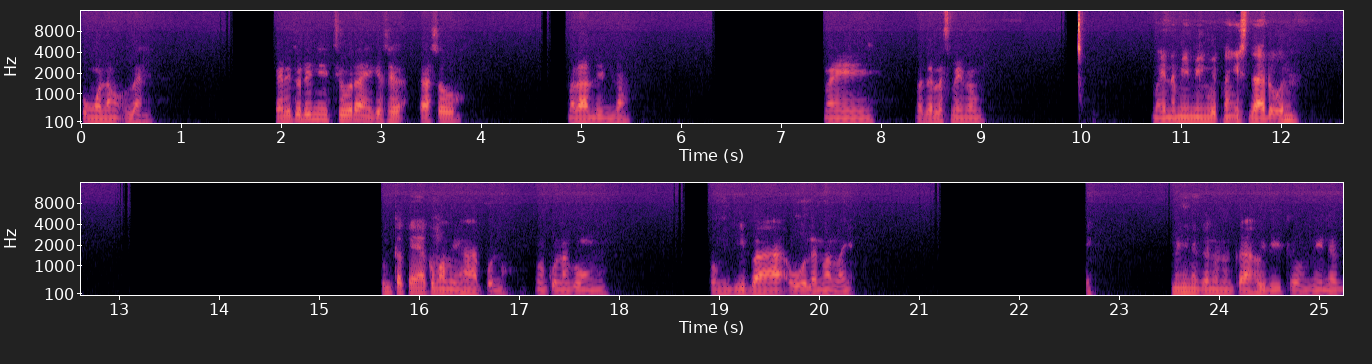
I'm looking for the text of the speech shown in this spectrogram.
kung walang ulan. Ganito din yung itsura eh, kasi kaso malalim lang. May madalas may may namimingwit ng isda doon. Punta kaya ako mamayang hapon. Kung ko lang kung kung hindi ba uulan mamaya. Eh, may nag ano ng kahoy dito. May nag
